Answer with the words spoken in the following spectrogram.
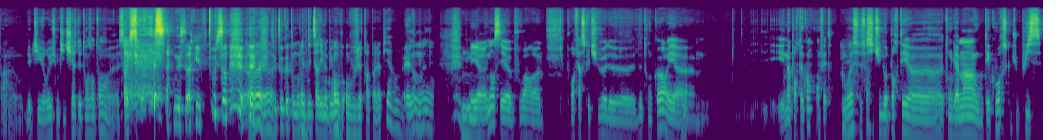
enfin des petits virus, une petite chiasse de temps en temps. euh, c'est vrai que ça, ça nous arrive tous, hein. Ah ouais, ouais. surtout quand on mange On petites sardines au piment. On, on vous jettera pas la pierre. hein, Eh non, non, non. pierre. Mais euh, non, c'est euh, pouvoir, pouvoir faire ce que tu veux de, de ton corps et, euh, et n'importe quand, en fait. Ouais, c'est ça. Si tu dois porter euh, ton gamin ou tes courses, que tu puisses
